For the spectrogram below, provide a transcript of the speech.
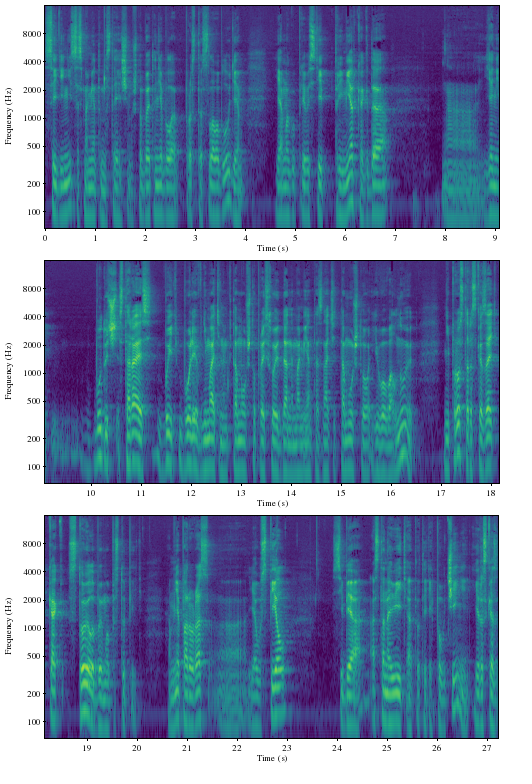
соединиться с моментом настоящим, чтобы это не было просто словоблудием. Я могу привести пример, когда э, я не, будучи, стараясь быть более внимательным к тому, что происходит в данный момент, а значит тому, что его волнует, не просто рассказать, как стоило бы ему поступить. А мне пару раз э, я успел себя остановить от вот этих поучений и, рассказ...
